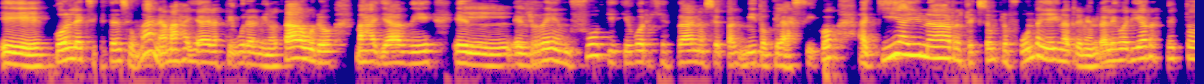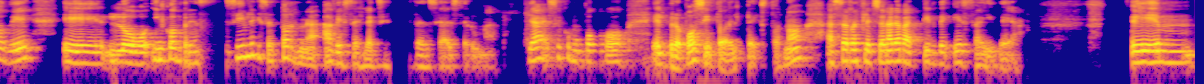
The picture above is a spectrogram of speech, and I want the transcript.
eh, con la existencia humana, más allá de la figura del Minotauro, más allá de el reenfoque que Borges da, ¿no es cierto?, al mito clásico. Aquí hay una reflexión profunda y hay una tremenda alegoría respecto de eh, lo incomprensible que se torna a veces la existencia del ser humano. ¿Ya? Ese es como un poco el propósito del texto, ¿no? Hacer reflexionar a partir de esa idea. Em,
